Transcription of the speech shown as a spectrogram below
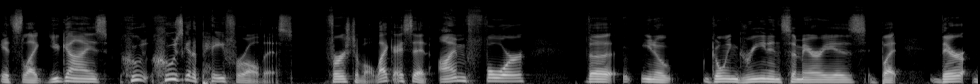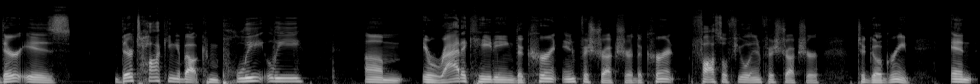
it's like you guys who who's going to pay for all this? First of all, like I said, I'm for the, you know, going green in some areas, but there there is they're talking about completely um, eradicating the current infrastructure, the current fossil fuel infrastructure to go green. And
